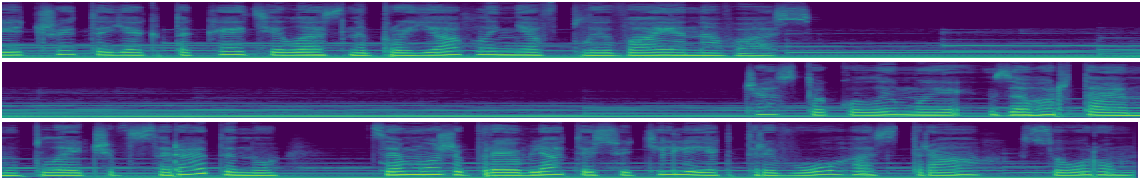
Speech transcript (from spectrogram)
Відчуйте, як таке тілесне проявлення впливає на вас. Часто, коли ми загортаємо плечі всередину, це може проявлятись у тілі як тривога, страх, сором.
